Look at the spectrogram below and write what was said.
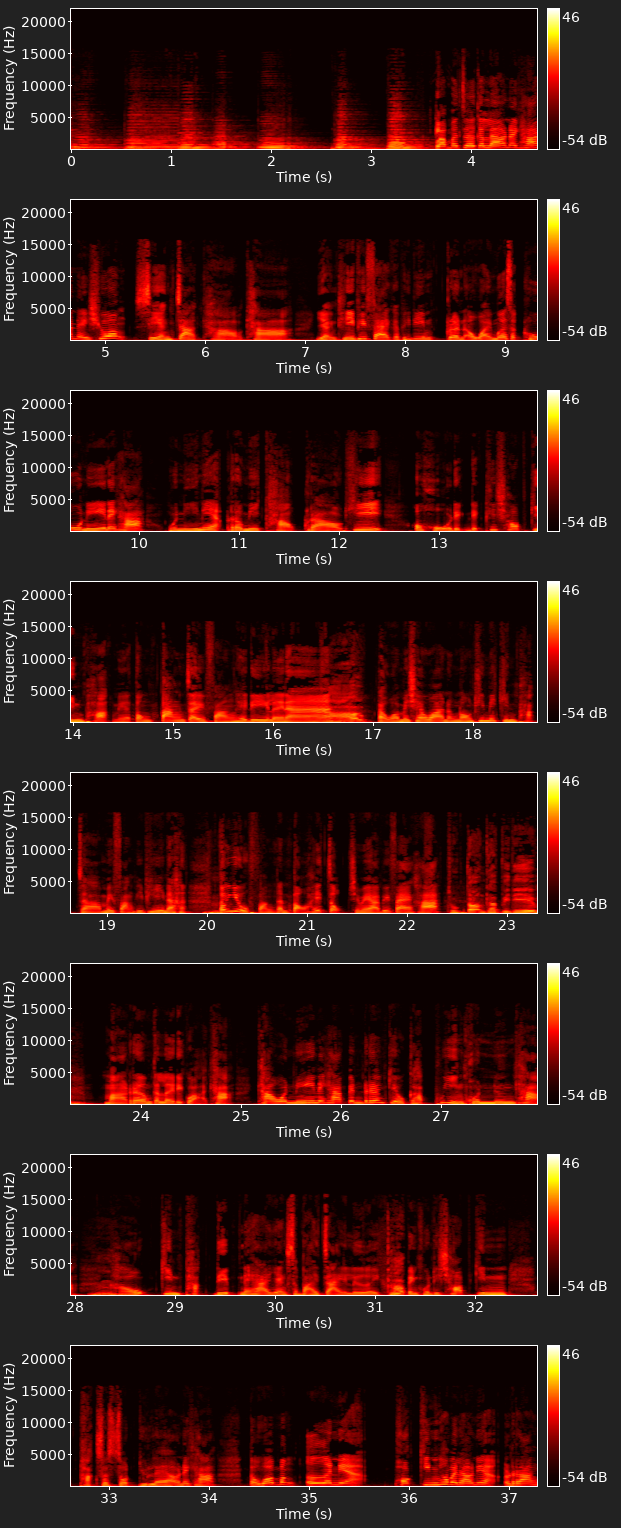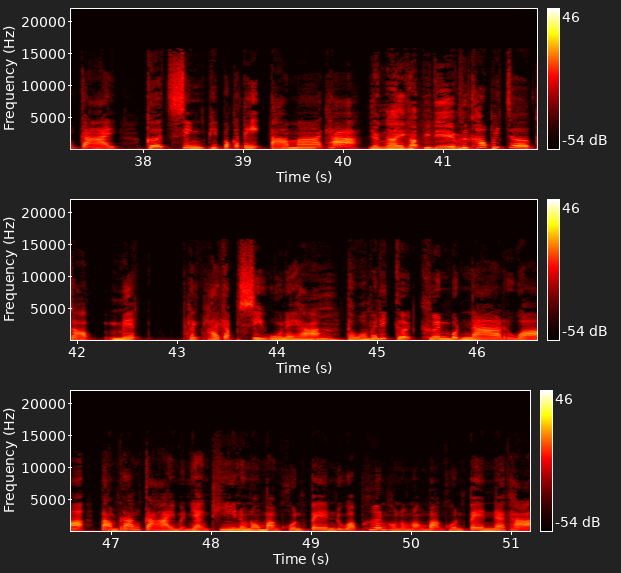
กลับมาเจอกันแล้วนะคะในช่วงเสียงจากข่าวค่ะ อย่างที่พี่แฟร์กับพี่ดีมเกริ่นเอาไว้เมื่อสักครู่นี้นะคะ วันนี้เนี่ยเรามีข่าวคราวที่ โอ้โห เด็กๆ ที่ชอบกินผักเนี่ยต้องตั้งใจฟังให้ดีเลยนะครับแต่ว่าไม่ใช่ว่าน้องๆ ที่ไม่กินผักจะไม่ฟังพี่ๆ นะ ต้องอยู่ฟังกันต่อให้จบใช่ไหมคะพี่แฟร์คะ ถูกต้องครับพี่ดีม มาเริ่มกันเลยดีกว่าค่ะ ข่าววันนี้นะคะเป็นเรื่องเกี่ยวกับผู้หญิงคนหนึ่งค่ะ เขากินผักดิบนะคะอย่างสบายใจเลย คือครับเป็นคนที่ชอบกินผักสดๆ อยู่แล้วนะคะ แต่ว่าบังเอิญเนี่ย พอกินเข้าไปแล้วเนี่ยร่างกายเกิดสิ่งผิดปกติตามมาค่ะ ยังไงครับพี่ดิมคือเขาไปเจอกับเม็ดคล้ายๆ กับสิวนะคะอืมแต่ว่าไม่ได้เกิดขึ้นบนหน้าหรือว่าตามร่างกายเหมือนอย่างที่น้องๆบางคนเป็น หรือว่าเพื่อนของน้องๆบางคนเป็นนะคะ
